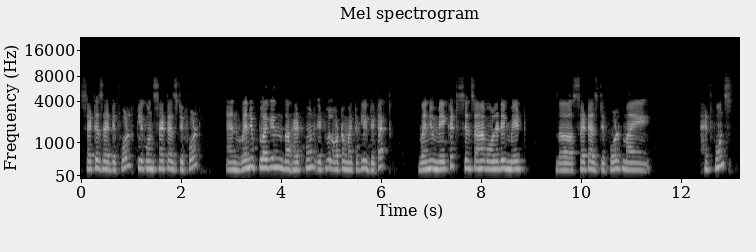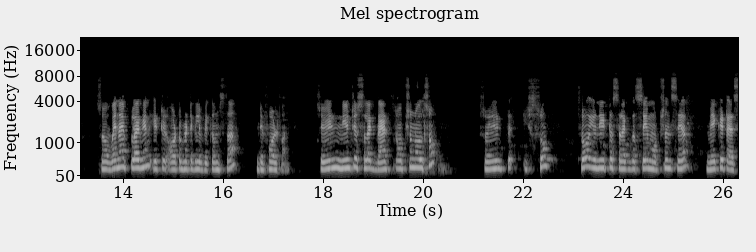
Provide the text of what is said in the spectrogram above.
set as a default click on set as default. And when you plug in the headphone it will automatically detect when you make it. Since I have already made the set as default my headphones so when I plug in it automatically becomes the default one. So you need to select that option also. So you need to, so so you need to select the same options here. Make it as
